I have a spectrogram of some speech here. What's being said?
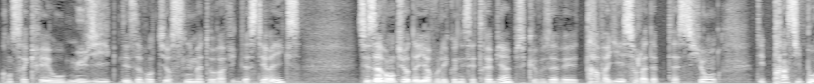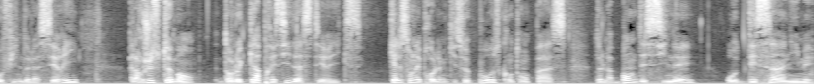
consacré aux musiques des aventures cinématographiques d'Astérix. Ces aventures, d'ailleurs, vous les connaissez très bien puisque vous avez travaillé sur l'adaptation des principaux films de la série. Alors justement, dans le cas précis d'Astérix, quels sont les problèmes qui se posent quand on passe de la bande dessinée au dessin animé?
